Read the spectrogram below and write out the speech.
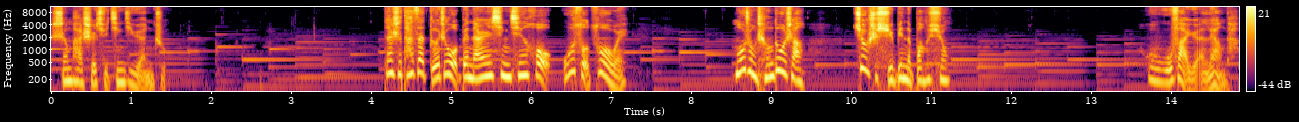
生怕失去经济援助。”但是他在得知我被男人性侵后无所作为，某种程度上，就是徐斌的帮凶。我无法原谅他。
